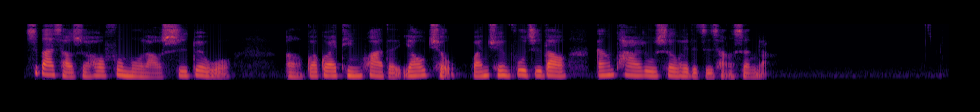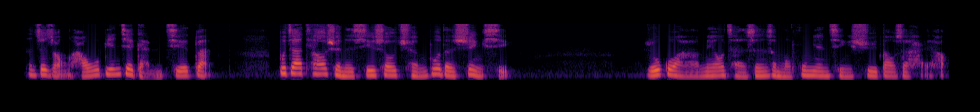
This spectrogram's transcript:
是把小时候父母、老师对我。”呃，乖乖听话的要求，完全复制到刚踏入社会的职场生涯。那这种毫无边界感的阶段，不加挑选的吸收全部的讯息，如果啊没有产生什么负面情绪，倒是还好。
